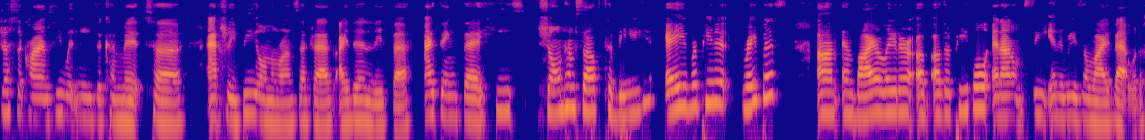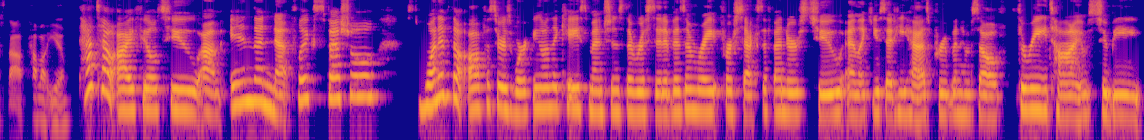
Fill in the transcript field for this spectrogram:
just the crimes he would need to commit to actually be on the run, such as identity theft, I think that he's shown himself to be a repeated rapist um, and violator of other people, and I don't see any reason why that would have stopped. How about you? That's how I feel too. Um, in the Netflix special, one of the officers working on the case mentions the recidivism rate for sex offenders too. And like you said, he has proven himself three times to be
